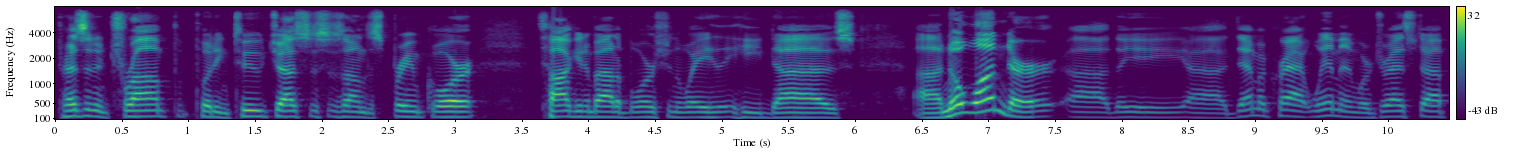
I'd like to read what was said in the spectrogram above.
President Trump putting two justices on the Supreme Court, talking about abortion the way that he does. Uh, no wonder uh, the uh, Democrat women were dressed up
